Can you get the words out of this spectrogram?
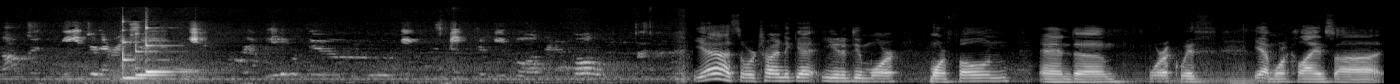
love the lead generation be able to speak to people over the phone. yeah so we're trying to get you to do more more phone and um, work with yeah more clients uh,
